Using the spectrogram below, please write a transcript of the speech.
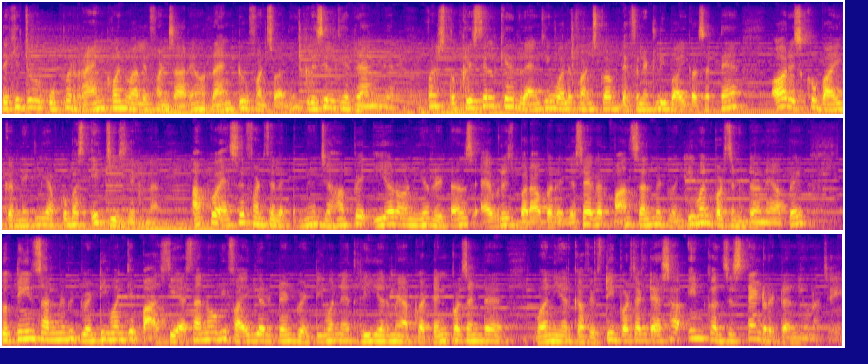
देखिए जो ऊपर रैंक वन वाले फंड्स आ रहे हैं और रैंक टू फंड्स वाले क्रिसिल के रैंक है फंड्स तो क्रिसिल के रैंकिंग वाले फंड्स को आप डेफिनेटली बाई कर सकते हैं और इसको बाई करने के लिए आपको बस एक चीज़ देखना है। आपको ऐसे फंड सेलेक्ट करने हैं जहाँ पे year on year return average बराबर है। जैसे अगर पाँच साल में ट्वेंटी वन परसेंट रिटर्न है यहाँ पे तो तीन साल में भी ट्वेंटी वन के पास ही ऐसा ना हो कि five year return twenty one है थ्री ईयर में आपका टेन परसेंट है वन ईयर का फिफ्टी परसेंट ऐसा इनकन्सिस्टेंट रिटर्न नहीं होना चाहिए।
